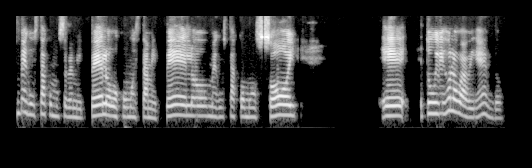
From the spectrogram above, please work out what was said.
me gusta cómo se ve mi pelo o cómo está mi pelo, me gusta cómo soy, eh, tu hijo lo va viendo.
